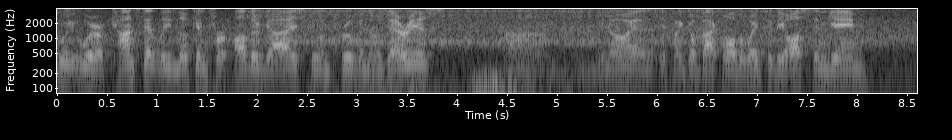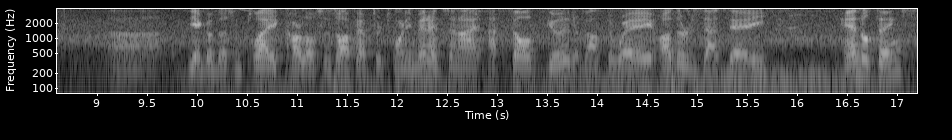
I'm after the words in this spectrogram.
we, are constantly looking for other guys to improve in those areas. Um, you know, if I go back all the way to the Austin game, uh, Diego doesn't play. Carlos is off after 20 minutes, and I, I felt good about the way others that day handled things.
